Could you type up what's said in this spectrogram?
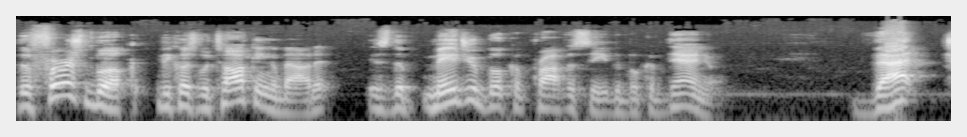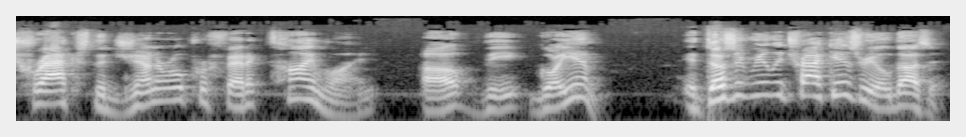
The first book, because we're talking about it, is the major book of prophecy, the book of Daniel. That tracks the general prophetic timeline of the Goyim. It doesn't really track Israel, does it?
